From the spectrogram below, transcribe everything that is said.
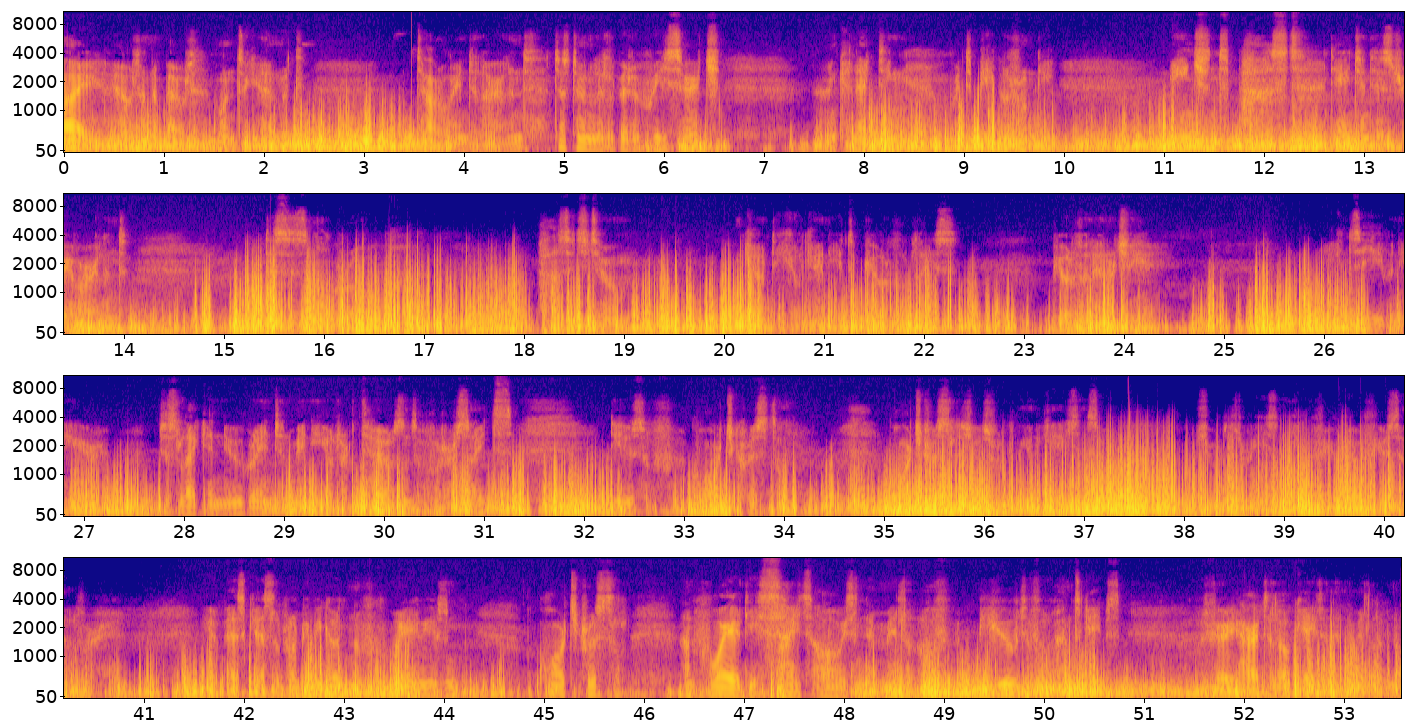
Hi, out and about once again with Taro Angel Ireland. Just doing a little bit of research and connecting with people from the ancient past, the ancient history of Ireland. Just like in Newgrange and many other thousands of other sites, the use of quartz crystal. Quartz crystal is used for communication, so I'm sure there's a reason you can figure it out for yourself, or your best guess will probably be good enough. Why are you using quartz crystal? And why are these sites always in the middle of beautiful landscapes, but very hard to locate and in the middle of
